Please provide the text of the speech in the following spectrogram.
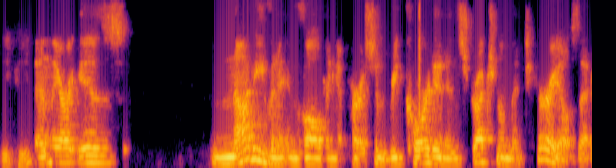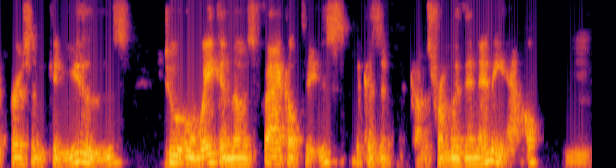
Then there is not even involving a person, recorded instructional materials that a person can use to awaken those faculties because it comes from within anyhow. Mm.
